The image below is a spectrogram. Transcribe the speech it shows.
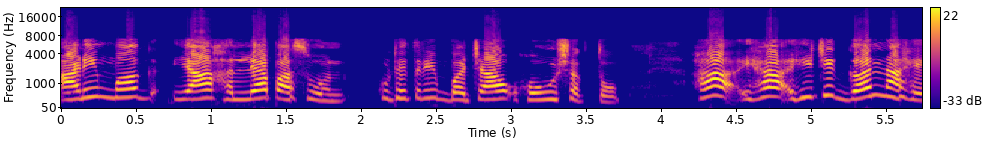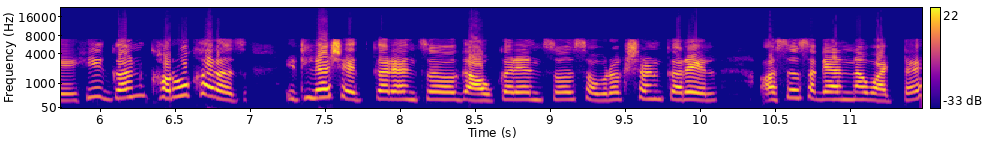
आणि मग या हल्ल्यापासून कुठेतरी बचाव होऊ शकतो. हा ह्या ही जी गन आहे ही गन खरोखरच इथल्या शेतकऱ्यांचं गावकऱ्यांचं संरक्षण करेल असं सगळ्यांना वाटतंय.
